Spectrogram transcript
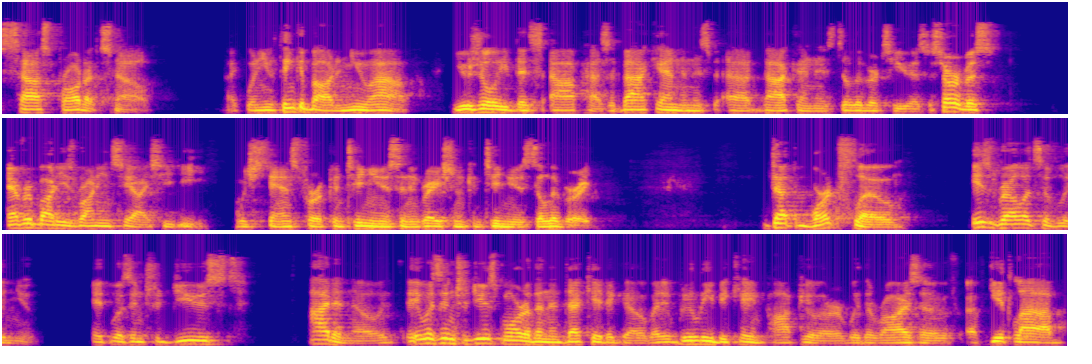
SaaS products now, like when you think about a new app, usually this app has a backend and this uh, backend is delivered to you as a service. Everybody's running CI/CD, which stands for continuous integration, continuous delivery. That workflow is relatively new. It was introduced I don't know. It was introduced more than a decade ago, but it really became popular with the rise of, of GitLab,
